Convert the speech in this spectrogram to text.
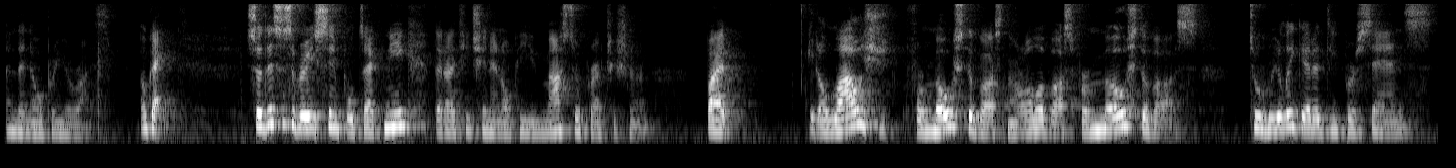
And then open your eyes. Okay, so this is a very simple technique that I teach in NLP Master Practitioner, but it allows for most of us, not all of us, for most of us to really get a deeper sense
